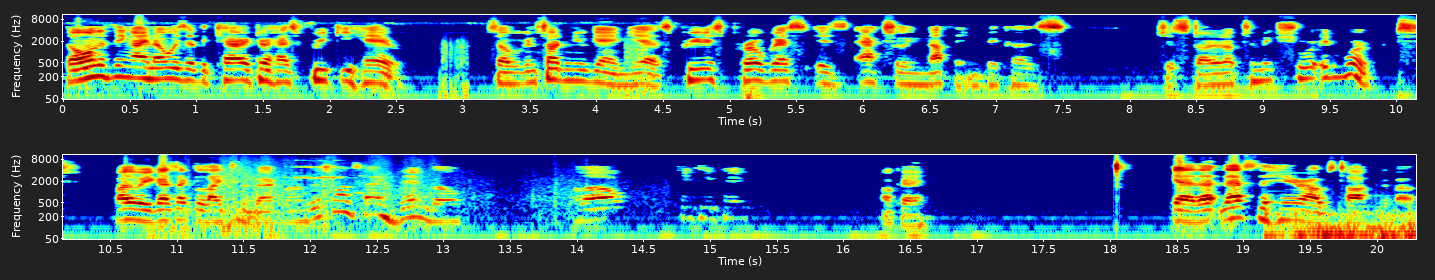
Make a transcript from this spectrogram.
The only thing I know is that the character has freaky hair. So we're gonna start a new game. Yes, previous progress is actually nothing because just started up to make sure it worked. By the way, you guys like the lights in the background. This one's of dim though. Hello? Ting ting ting. Okay. Yeah, that that's the hair I was talking about.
